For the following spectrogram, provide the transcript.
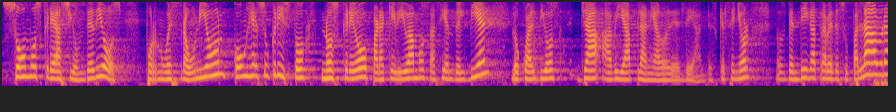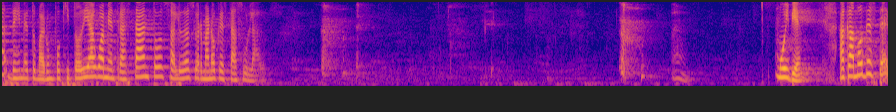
somos creación de Dios. Por nuestra unión con Jesucristo nos creó para que vivamos haciendo el bien, lo cual Dios ya había planeado desde antes. Que el Señor nos bendiga a través de su palabra. Déjeme tomar un poquito de agua. Mientras tanto, saluda a su hermano que está a su lado. Muy bien. Acabamos de, este,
